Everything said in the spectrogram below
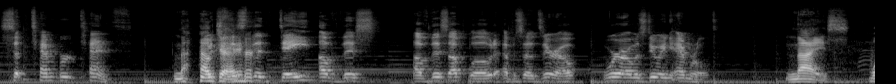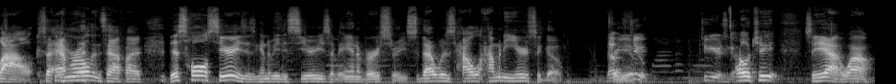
September 10th, which is the date of this of this upload, episode zero, where I was doing Emerald. Nice. Wow. So Emerald and Sapphire. This whole series is going to be the series of anniversaries. So that was how how many years ago? That was you. two, two years ago. Oh, two. So yeah. Wow.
